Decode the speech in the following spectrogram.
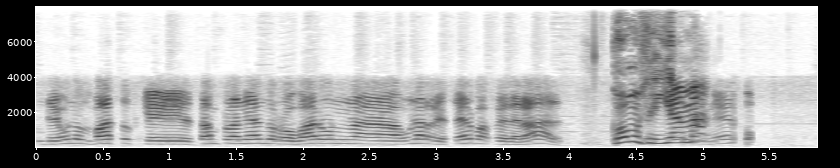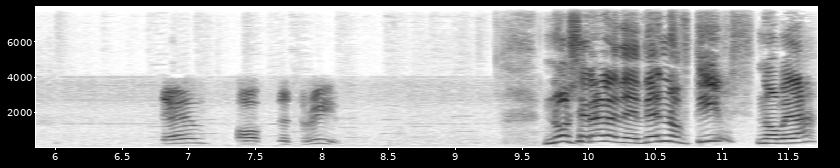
de unos vatos que están planeando robar una, una reserva federal. ¿Cómo se llama? Den of the Trees. ¿No será la de Den of Thieves? ¿No, verdad?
